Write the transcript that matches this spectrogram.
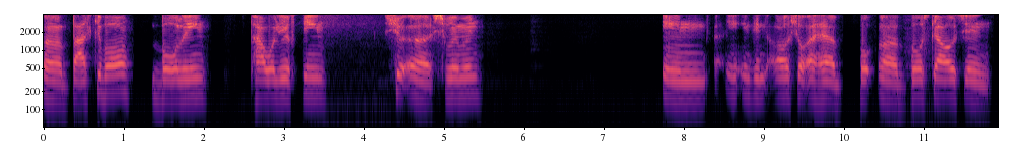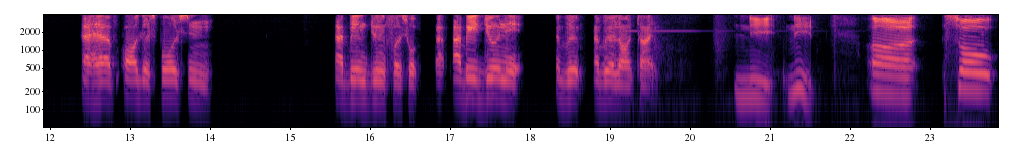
uh, basketball, bowling, powerlifting, sh- uh, swimming, and and then also I have bo- uh, Boy Scouts and I have all the sports and I've been doing for so I've been doing it a very, a very long time. Neat, neat. Uh, so?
